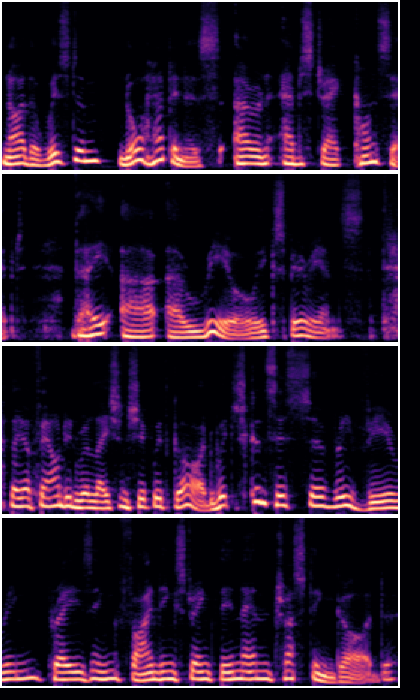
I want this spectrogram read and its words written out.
neither wisdom nor happiness are an abstract concept. They are a real experience. They are found in relationship with God, which consists of revering, praising, finding strength in, and trusting God.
